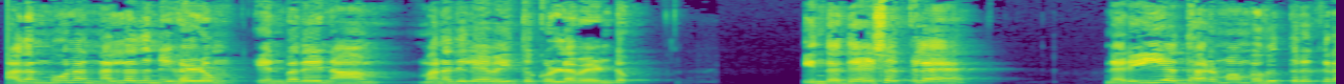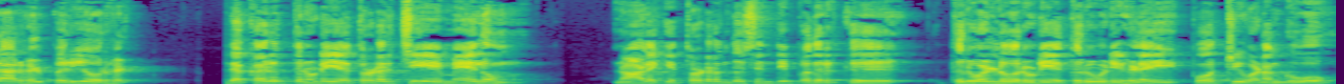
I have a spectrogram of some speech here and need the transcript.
அதன் மூலம் நல்லது நிகழும் என்பதை நாம் மனதிலே வைத்துக்கொள்ள வேண்டும். இந்த தேசத்தில் நிறைய தர்மம் வகுத்திருக்கிறார்கள் பெரியோர்கள். இந்த கருத்தினுடைய தொடர்ச்சியை மேலும் நாளைக்கு தொடர்ந்து சிந்திப்பதற்கு திருவள்ளுவருடைய திருவடிகளை போற்றி வணங்குவோம்.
